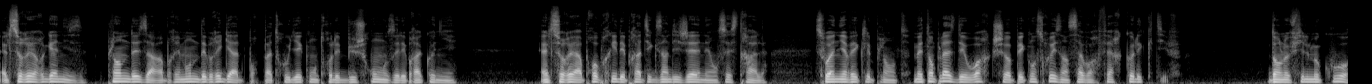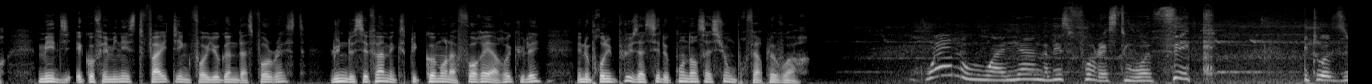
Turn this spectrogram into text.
elles se réorganisent, plantent des arbres et montent des brigades pour patrouiller contre les bûcherons et les braconniers. Elles se réapproprient des pratiques indigènes et ancestrales, soignent avec les plantes, mettent en place des workshops et construisent un savoir-faire collectif. Dans le film court Mid Ecofeminist Fighting for Uganda's Forest, l'une de ces femmes explique comment la forêt a reculé et ne produit plus assez de condensation pour faire pleuvoir. When we were young, this forest was thick. It was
